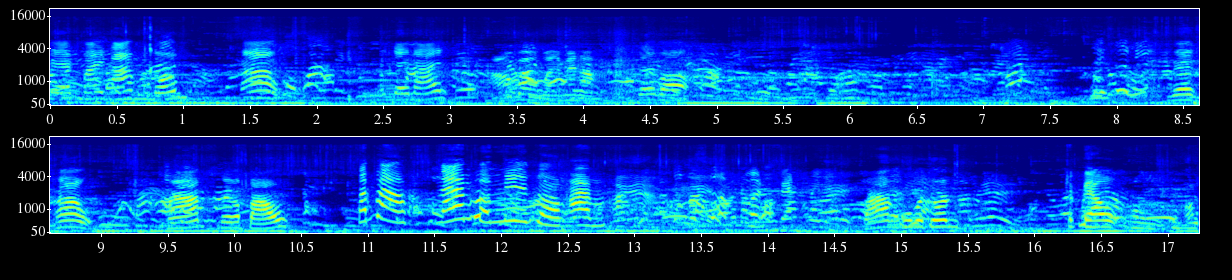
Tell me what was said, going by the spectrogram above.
แบงไม้น้ำขนมข้าเข้าใจไหมเอาเบ้าไปไหมนะเข้าใจบอกแบเข้าน้ำในกระเป๋ากระเป๋าแล้วผมมีสองอันฟางคูประจนจักเดียวของครู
